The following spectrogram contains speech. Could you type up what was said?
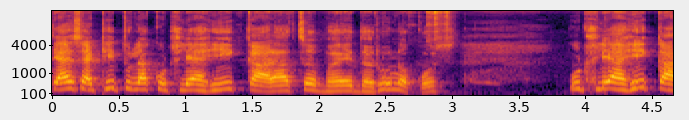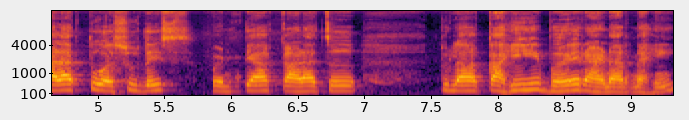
त्यासाठी तुला कुठल्याही काळाचं भय धरू नकोस. कुठल्याही काळात तू असू देस पण त्या काळाचं तुला काहीही भय राहणार नाही.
